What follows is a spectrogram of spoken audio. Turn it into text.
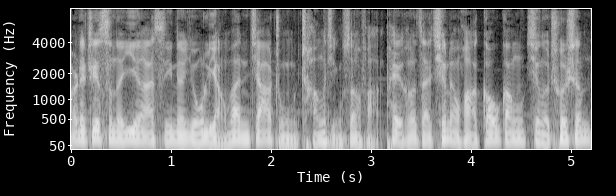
而且这次呢，ENS E 呢拥有两万加种场景算法，配合在轻量化高刚性的车身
